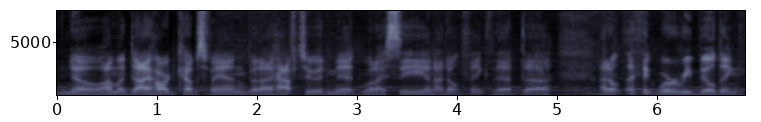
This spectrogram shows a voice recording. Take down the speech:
No, I'm a diehard Cubs fan, but I have to admit what I see, and I don't think that uh, I don't. I think we're rebuilding.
